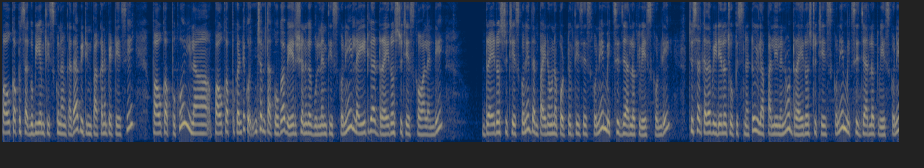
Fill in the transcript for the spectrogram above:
పావు కప్పు సగ్గుబియ్యం తీసుకున్నాం కదా వీటిని పక్కన పెట్టేసి పావు కప్పుకు ఇలా పావు కప్పు కంటే కొంచెం తక్కువగా వేరుశనగ గుళ్ళని తీసుకొని లైట్గా డ్రై రోస్ట్ చేసుకోవాలండి. డ్రై రోస్ట్ చేసుకొని దానిపైన ఉన్న పొట్టును తీసేసుకొని మిక్సీ జార్లోకి వేసుకోండి. చూసారు కదా వీడియోలో చూపిస్తున్నట్టు ఇలా పల్లీలను డ్రై రోస్ట్ చేసుకొని మిక్సీ జార్లోకి వేసుకొని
